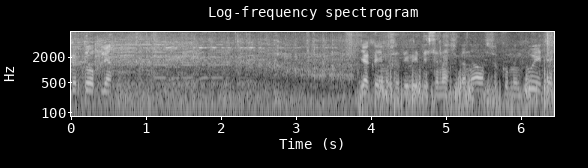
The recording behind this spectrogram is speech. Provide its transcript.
картопля. Дякуємо, що дивитеся наш канал, що коментуєте.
